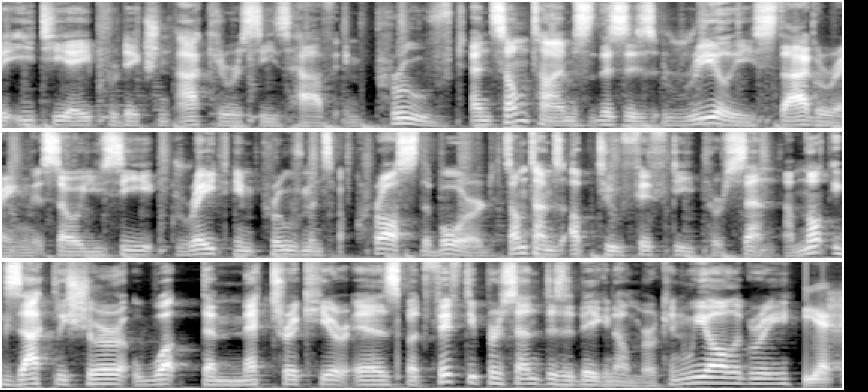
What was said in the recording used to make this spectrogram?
the ETA prediction accuracies have improved. And sometimes this is really staggering. So you see great improvements across the board, sometimes up to 50%. I'm not exactly sure what the metric here is, but 50% is a big number. Can we all agree? Yes.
